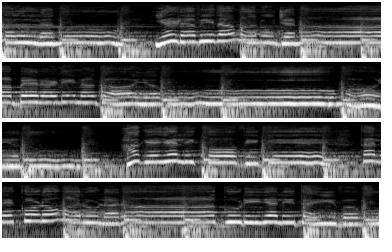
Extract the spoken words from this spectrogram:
ಕಲ್ಲನು, ಎಡವಿದ ಮನುಜನ, ಬೆರಳಿನ ಗಾಯವು ಮಾಯದು. ಹಗೆಯಲಿ ಕೋವಿಗೆ, ತಲೆ ಕೊಡೋ ಮರುಳರ, ಗುಡಿಯಲಿ ದೈವವು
